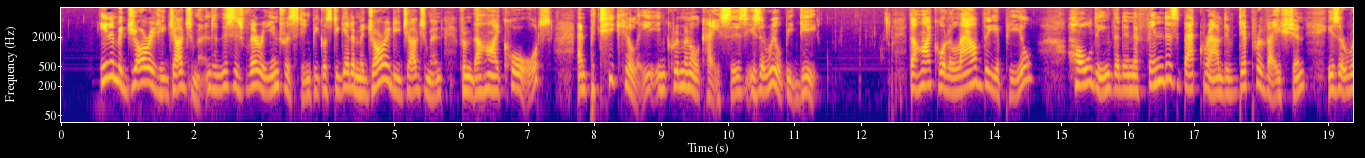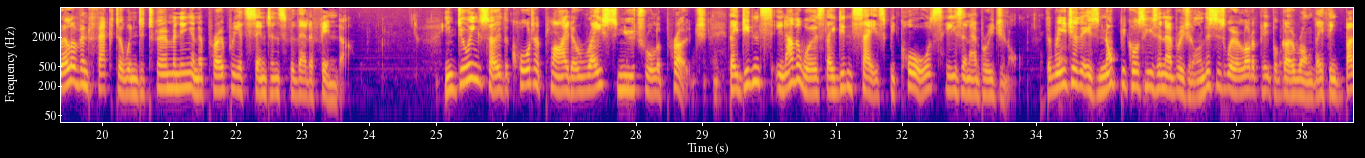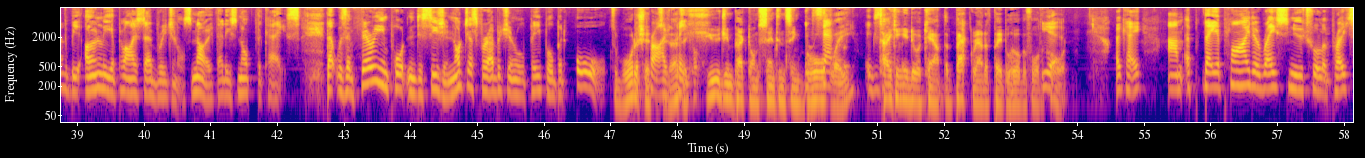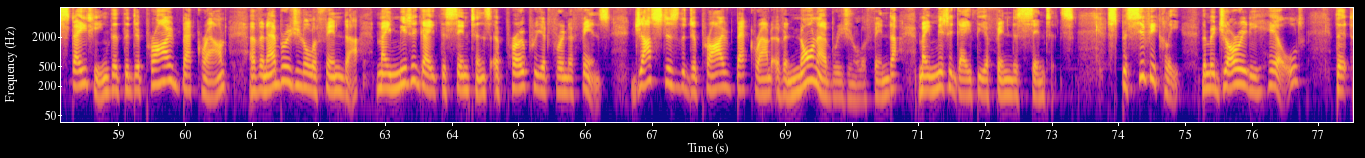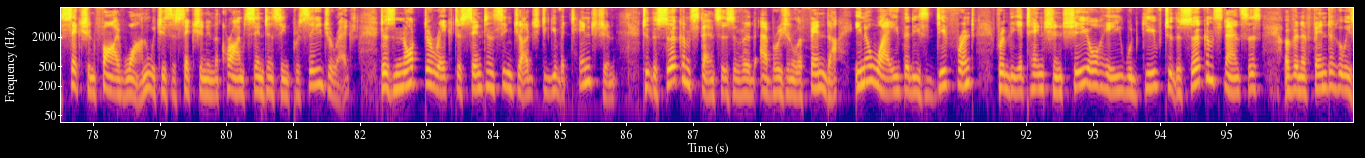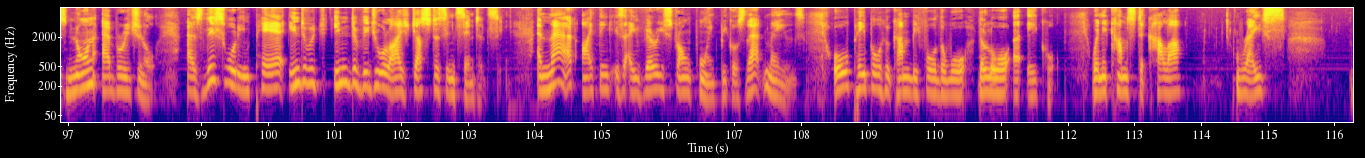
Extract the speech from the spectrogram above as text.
in a majority judgment, and this is very interesting because to get a majority judgment from the High Court, and particularly in criminal cases, is a real big deal. The High Court allowed the appeal, holding that an offender's background of deprivation is a relevant factor when determining an appropriate sentence for that offender. In doing so, the court applied a race neutral approach. They didn't, in other words, they didn't say it's because he's an Aboriginal. The region is not because he's an Aboriginal, and this is where a lot of people go wrong. They think Bugmy only applies to Aboriginals. No, that is not the case. That was a very important decision, not just for Aboriginal people, but all. It's a watershed decision. That's people. a huge impact on sentencing broadly, exactly. Exactly. taking into account the background of people who are before the yeah. court. Okay. um, they applied a race neutral approach stating that the deprived background of an Aboriginal offender may mitigate the sentence appropriate for an offence, just as the deprived background of a non Aboriginal offender may mitigate the offender's sentence. Specifically, the majority held that Section 5.1, which is a section in the Crime Sentencing Procedure Act, does not direct a sentencing judge to give attention to the circumstances of an Aboriginal offender in a way that is different from the attention she or he would give to the circumstances of an offender who is non-Aboriginal, as this would impair individualised justice in sentencing. And that, I think, is a very strong point because that means all people who come before the, war, the law are equal when it comes to colour, race.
